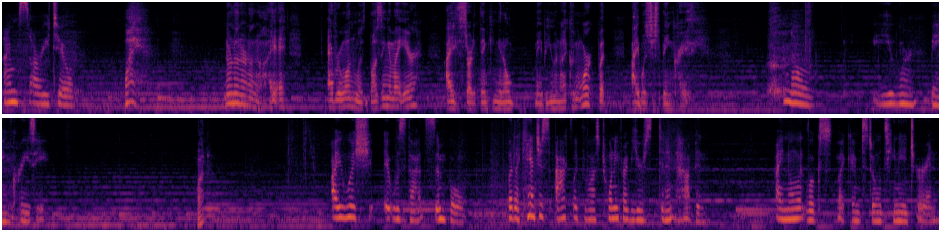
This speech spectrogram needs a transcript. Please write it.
I'm sorry too. Why? No, no, no, no, no. I, I, everyone was buzzing in my ear. I started thinking, you know, maybe you and I couldn't work, but I was just being crazy. No, you weren't being crazy. What? I wish it was that simple. But I can't just act like the last 25 years didn't happen. I know it looks like I'm still a teenager and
